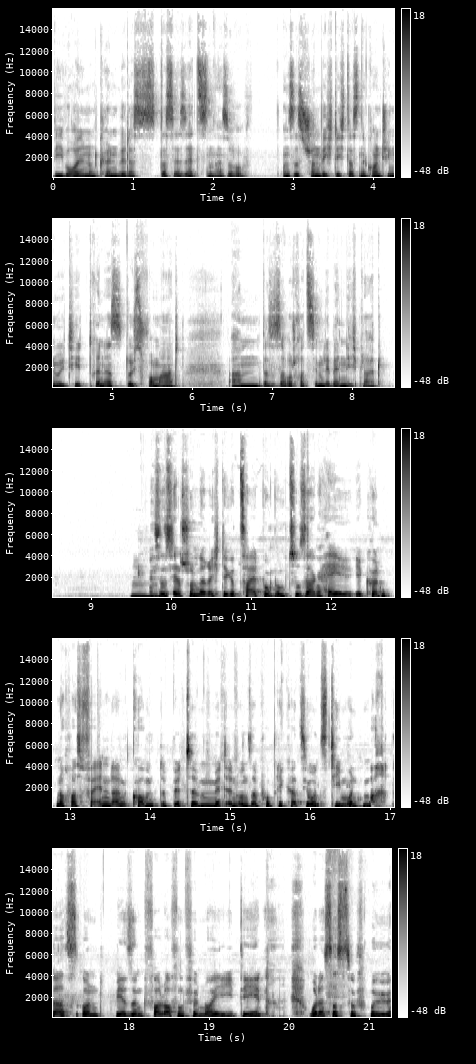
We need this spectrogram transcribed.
Wie wollen und können wir das, das ersetzen? Also uns ist schon wichtig, dass eine Kontinuität drin ist durchs Format, ähm, dass es aber trotzdem lebendig bleibt. Mhm. Es ist ja schon der richtige Zeitpunkt, um zu sagen, hey, ihr könnt noch was verändern, kommt bitte mit in unser Publikationsteam und macht das und wir sind voll offen für neue Ideen. Oder ist das zu früh?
